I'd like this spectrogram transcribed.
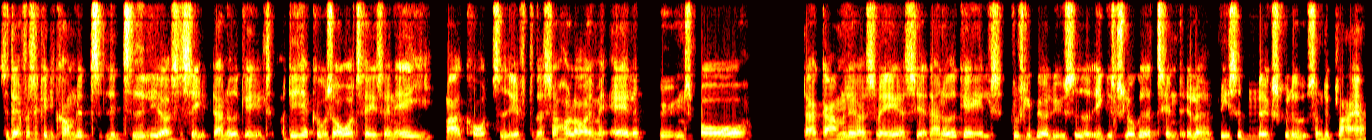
Så derfor så kan de komme lidt, lidt tidligere og så se, at der er noget galt. Og det her kan jo så overtages af en AI meget kort tid efter, der så holder øje med alle byens borgere, der er gamle og svage og ser, at der er noget galt. Pludselig bliver lyset ikke slukket og tændt, eller lyset bliver ikke skyllet ud, som det plejer.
